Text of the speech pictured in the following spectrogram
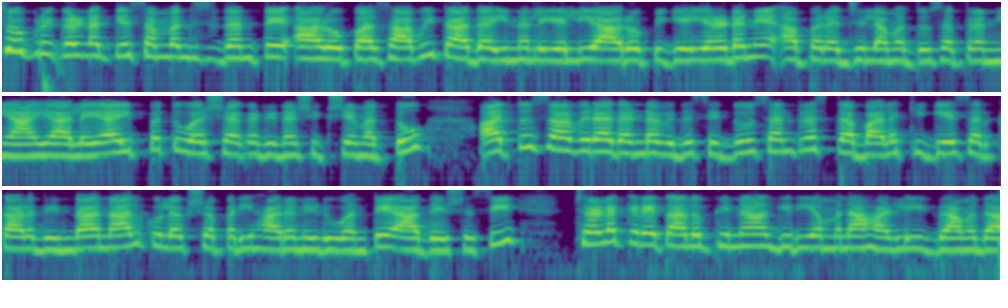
ಪ್ರಕರಣಕ್ಕೆ ಸಂಬಂಧಿಸಿದಂತೆ ಆರೋಪ ಸಾಬೀತಾದ ಹಿನ್ನೆಲೆಯಲ್ಲಿ ಆರೋಪಿಗೆ ಎರಡನೇ ಅಪರ ಜಿಲ್ಲಾ ಮತ್ತು ಸತ್ರ ನ್ಯಾಯಾಲಯ ಇಪ್ಪತ್ತು ವರ್ಷ ಕಠಿಣ ಶಿಕ್ಷೆ ಮತ್ತು ಹತ್ತು ಸಾವಿರ ದಂಡ ವಿಧಿಸಿದ್ದು, ಸಂತ್ರಸ್ತ ಬಾಲಕಿಗೆ ಸರ್ಕಾರದಿಂದ ನಾಲ್ಕು ಲಕ್ಷ ಪರಿಹಾರ ನೀಡುವಂತೆ ಆದೇಶಿಸಿ ಚಳ್ಳಕೆರೆ ತಾಲೂಕಿನ ಗಿರಿಯಮ್ಮನಹಳ್ಳಿ ಗ್ರಾಮದ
